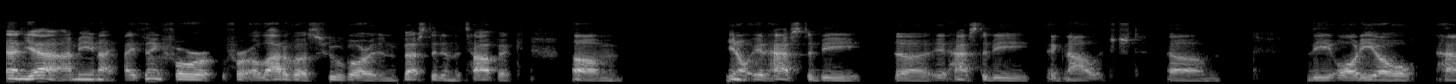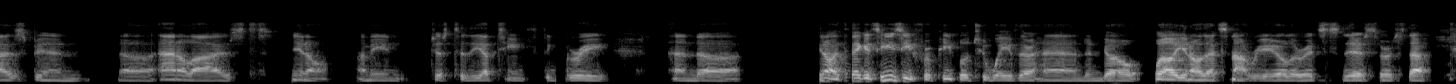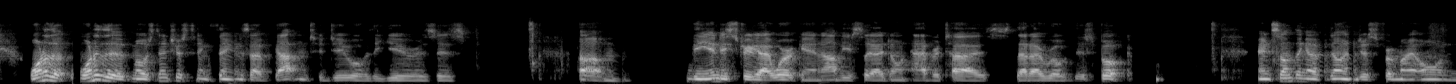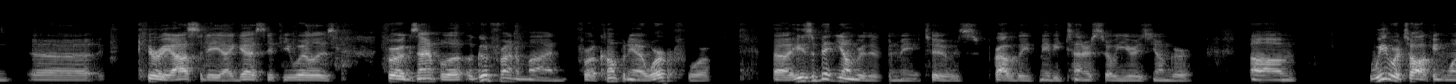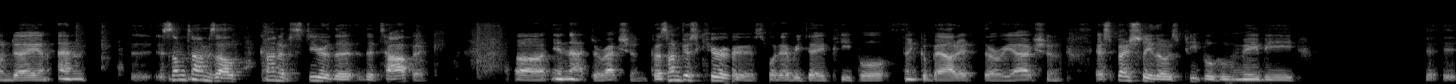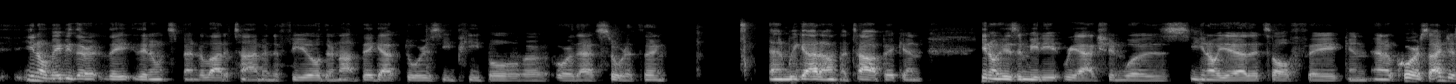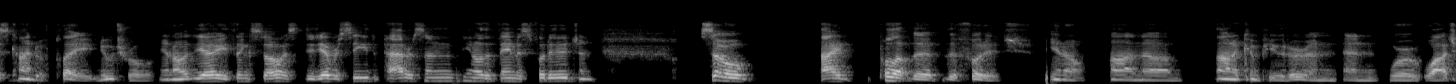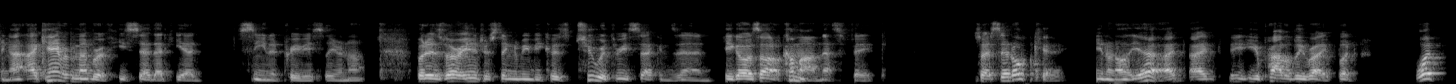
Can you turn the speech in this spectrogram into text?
and yeah, I mean, I, I think for for a lot of us who are invested in the topic, um, you know, it has to be uh, it has to be acknowledged. Um, the audio has been uh, analyzed. You know, I mean, just to the upteenth degree, and uh, you know, I think it's easy for people to wave their hand and go, well, you know, that's not real, or it's this, or it's that. One of the one of the most interesting things I've gotten to do over the years is um, the industry I work in. Obviously, I don't advertise that I wrote this book, and something I've done just for my own uh, curiosity, I guess, if you will, is, for example, a, a good friend of mine for a company I work for uh, he's a bit younger than me too. He's probably maybe ten or so years younger. Um, we were talking one day, and and sometimes I'll kind of steer the the topic uh, in that direction because I'm just curious what everyday people think about it, their reaction, especially those people who maybe eh, eh, you know maybe they're they they don't spend a lot of time in the field they're not big outdoorsy people or or that sort of thing. And we got on the topic and you know his immediate reaction was you know yeah that's all fake and and of course i just kind of play neutral you know yeah you think so did you ever see the patterson you know the famous footage and so i pull up the the footage you know on um, on a computer and and we're watching I, I can't remember if he said that he had seen it previously or not. But it's very interesting to me because two or three seconds in, he goes, "Oh, come on, that's fake." So I said, "Okay, you know, yeah, I, I, you're probably right, but what,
